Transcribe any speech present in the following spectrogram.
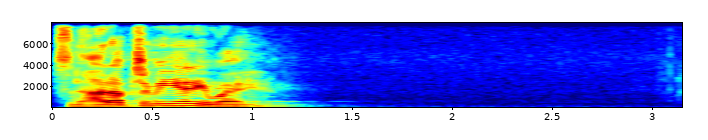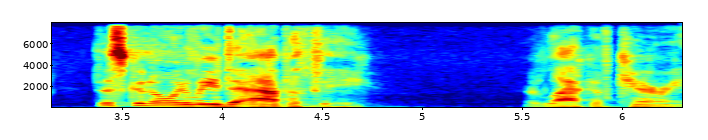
It's not up to me anyway. this can only lead to apathy or lack of caring.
